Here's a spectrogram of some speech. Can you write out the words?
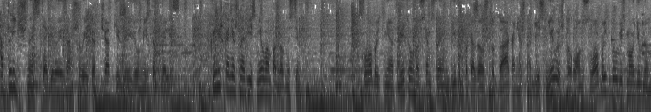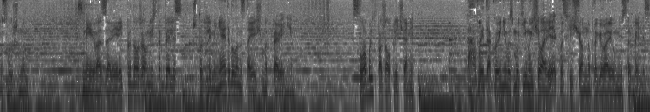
«Отлично!» – стягивая замшевые перчатки, заявил мистер Беллис. Клиш, конечно, объяснил вам подробности. Слобольд не ответил, но всем своим видом показал, что да, конечно, объяснил, и что он, Слобольд, был весьма удивлен услышанным. «Смею вас заверить», — продолжал мистер Беллис, «что для меня это было настоящим откровением». Слобольд пожал плечами. «А вы такой невозмутимый человек», — восхищенно проговорил мистер Беллис.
